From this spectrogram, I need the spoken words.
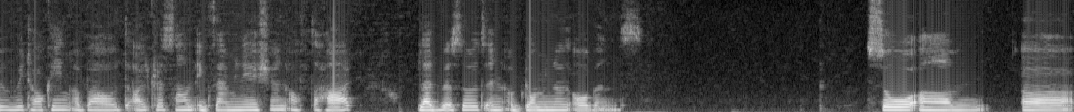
we will be talking about the ultrasound examination of the heart, blood vessels, and abdominal organs. So, um, uh,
